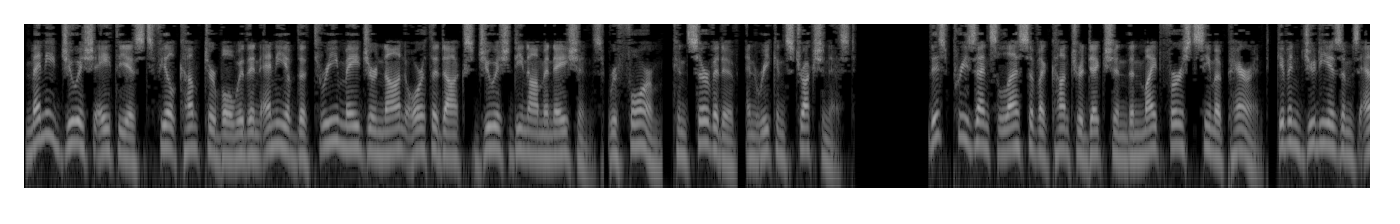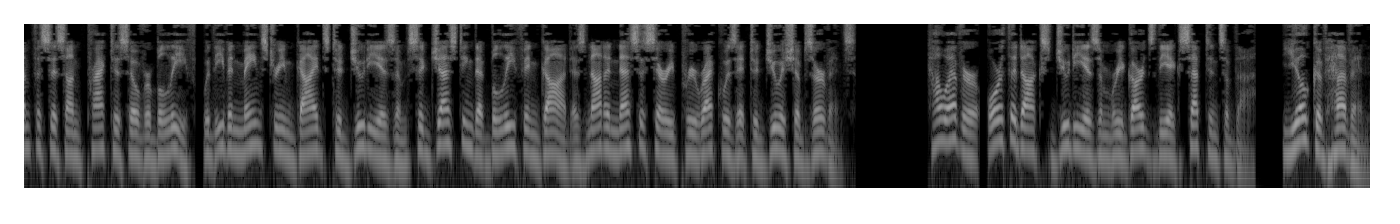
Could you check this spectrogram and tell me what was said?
Many Jewish atheists feel comfortable within any of the three major non-Orthodox Jewish denominations Reform, Conservative, and Reconstructionist. This presents less of a contradiction than might first seem apparent, given Judaism's emphasis on practice over belief, with even mainstream guides to Judaism suggesting that belief in God is not a necessary prerequisite to Jewish observance. However, Orthodox Judaism regards the acceptance of the yoke of heaven,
